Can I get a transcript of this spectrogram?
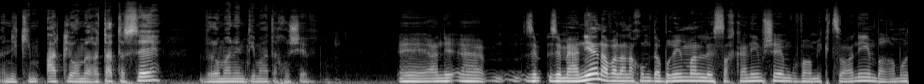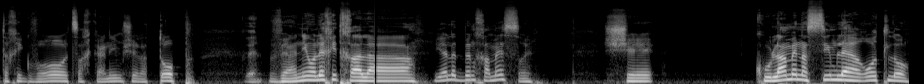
אני כמעט לא אומר, אתה תעשה, ולא מעניין אותי מה אתה חושב. אה, אני, אה, זה, זה מעניין, אבל אנחנו מדברים על שחקנים שהם כבר מקצוענים ברמות הכי גבוהות, שחקנים של ה top. כן. ואני הולך איתך לילד בן 15, שכולם מנסים להראות לו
